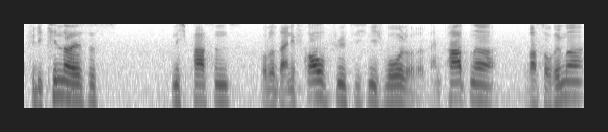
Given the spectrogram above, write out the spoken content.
Für die Kinder ist es nicht passend oder deine Frau fühlt sich nicht wohl oder dein Partner, was auch immer.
